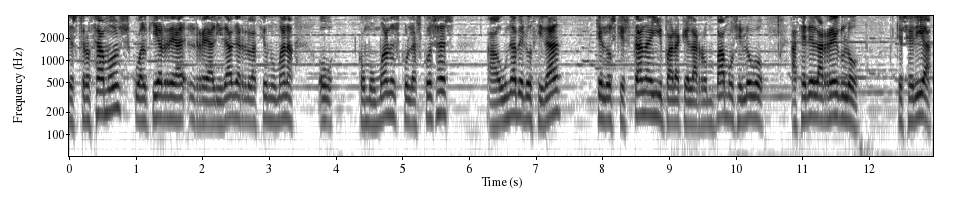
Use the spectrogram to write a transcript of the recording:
destrozamos cualquier realidad de relación humana o como humanos con las cosas a una velocidad que los que están ahí para que la rompamos y luego hacer el arreglo que sería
